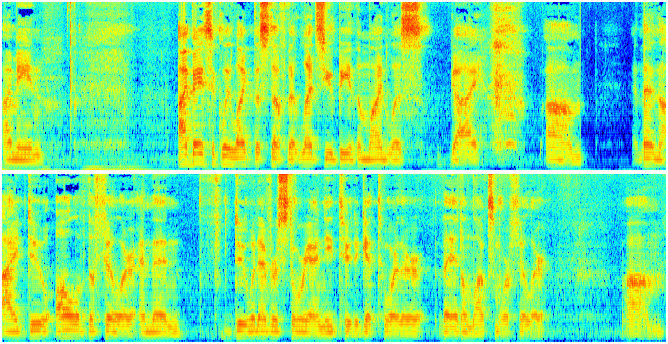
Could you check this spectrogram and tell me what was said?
I mean, I basically like the stuff that lets you be the mindless guy. um, and then I do all of the filler and then do whatever story I need to to get to where that it unlocks more filler. Um,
